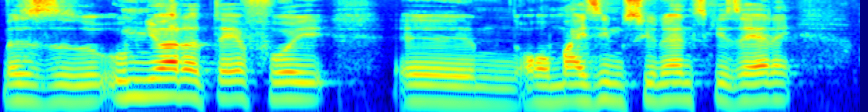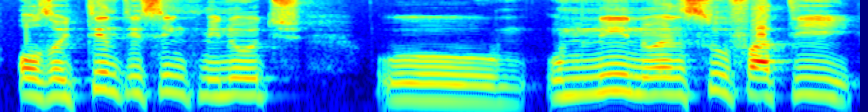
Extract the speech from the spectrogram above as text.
mas uh, o melhor até foi, uh, ou mais emocionante se quiserem, aos 85 minutos o, o menino Ansu Fati,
